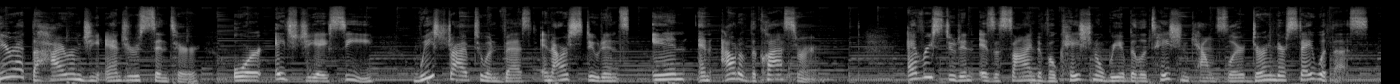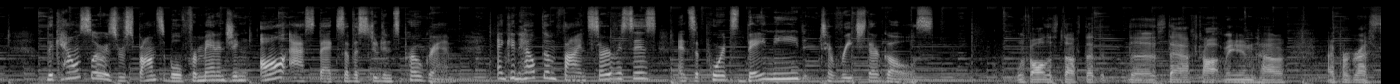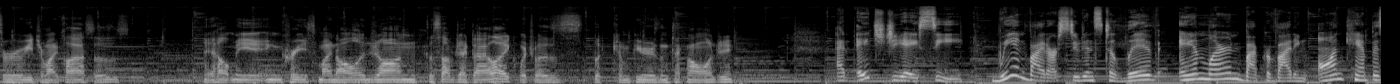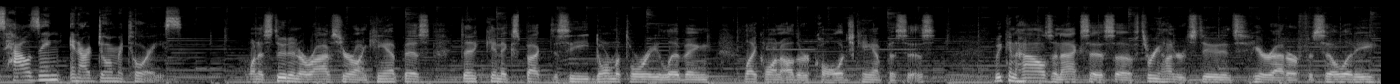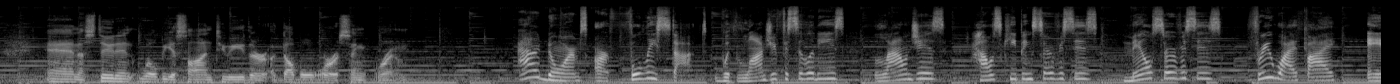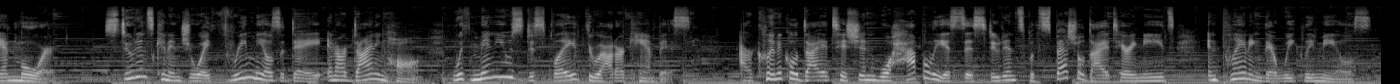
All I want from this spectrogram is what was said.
Here at the Hiram G. Andrews Center, or HGAC, we strive to invest in our students in and out of the classroom. Every student is assigned a vocational rehabilitation counselor during their stay with us. The counselor is responsible for managing all aspects of a student's program and can help them find services and supports they need to reach their goals. With all the stuff that the, the staff taught me and how I progressed through each of my classes, it helped me increase my knowledge on the subject I like, which was the computers and technology. At HGAC, we invite our students to live and learn by providing on campus housing in our dormitories. When a student arrives here on campus, they can expect to see dormitory living like on other college campuses. We can house an excess of 300 students here at our facility, and a student will be assigned to either a double or a single room. Our dorms are fully stocked with laundry facilities, lounges, housekeeping services, mail services, free Wi Fi, and more. Students can enjoy three meals a day in our dining hall with menus displayed throughout our campus. Our clinical dietitian will happily assist students with special dietary needs in planning their weekly meals.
